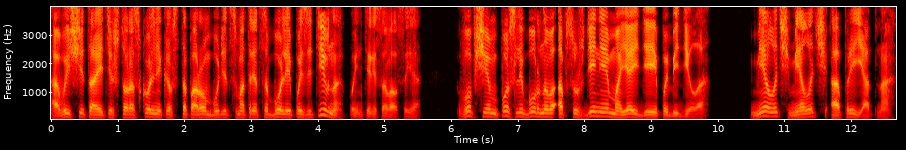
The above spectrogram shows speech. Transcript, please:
«А вы считаете, что Раскольников с топором будет смотреться более позитивно?» — поинтересовался я. В общем, после бурного обсуждения моя идея победила. Мелочь, мелочь, а приятно.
